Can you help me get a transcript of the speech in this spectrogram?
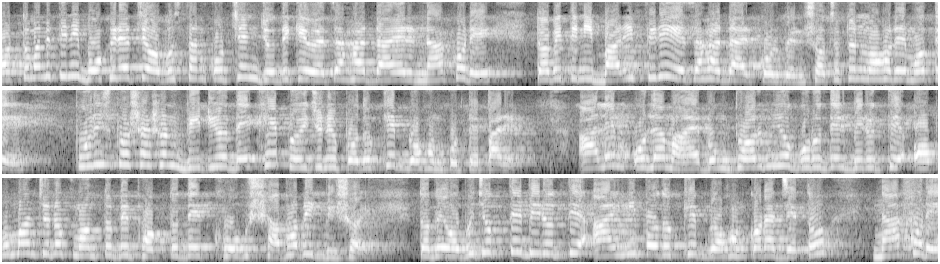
বর্তমানে তিনি বহিরাজ্যে অবস্থান করছেন যদি কেউ এজাহার দায়ের না করে, তবে তিনি বাড়ি ফিরে এজাহার দায়ের করবেন। সচেতন মহলের মতে, পুলিশ প্রশাসন ভিডিও দেখে প্রয়োজনীয় পদক্ষেপ গ্রহণ করতে পারে। আলেম ওলামা এবং ধর্মীয় গুরুদের বিরুদ্ধে অপমানজনক মন্তব্যে ভক্তদের খুব স্বাভাবিক বিষয়। তবে অভিযুক্তের বিরুদ্ধে আইনি পদক্ষেপ গ্রহণ করা যেত, না করে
